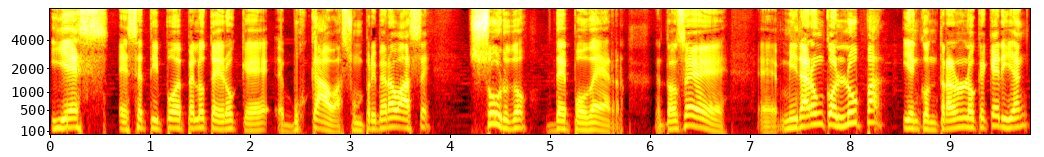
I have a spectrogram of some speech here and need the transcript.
y es ese tipo de pelotero que buscabas, un primera base zurdo de poder. Entonces, eh, miraron con lupa y encontraron lo que querían,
